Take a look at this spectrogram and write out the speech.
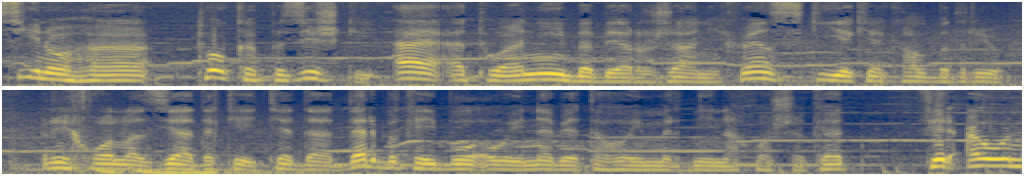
سینۆهە تۆ کە پزیشکی ئایا ئەتوانی بە بێڕژانی خوێنسکی یەکێک هەڵبدری و ڕیخۆڵە زیادەکەی تێدا دەربکەی بۆ ئەوەی نەبێتە هۆی مردنی نەخۆشەکەت فرعون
